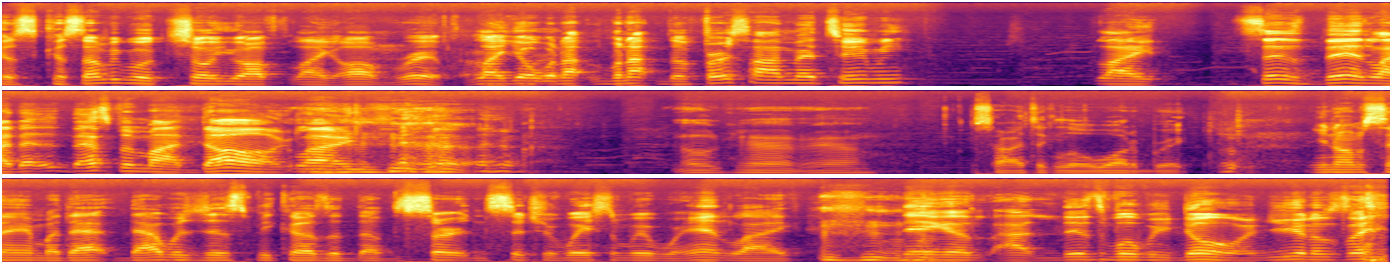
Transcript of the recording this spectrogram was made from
cause cause some people show you off like off rip. Like yo, when I when I the first time I met Timmy, like since then like that that's been my dog. Like, No cap, yeah. sorry, I took a little water break. You know what I'm saying? But that that was just because of the certain situation we were in. Like, nigga, I, this is what we doing. You know what I'm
